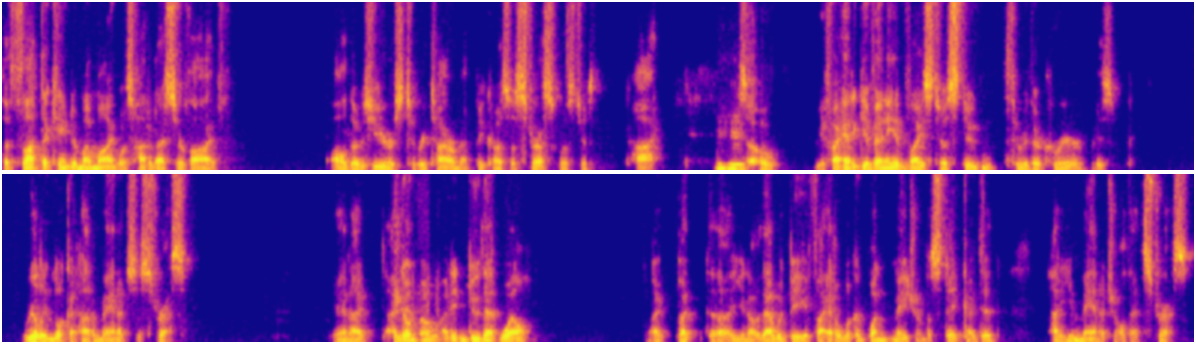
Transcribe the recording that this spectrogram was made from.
The thought that came to my mind was, how did I survive all those years to retirement? Because the stress was just high. Mm-hmm. So if I had to give any advice to a student through their career is really look at how to manage the stress. And I, I don't know, I didn't do that well. I, but, uh, you know, that would be if I had to look at one major mistake I did, how do you manage all that stress?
